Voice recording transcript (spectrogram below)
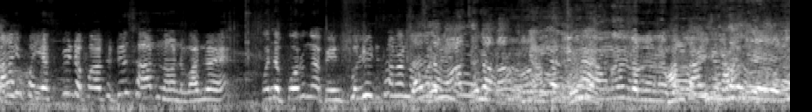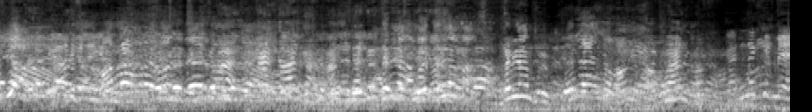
நான் இப்ப ட்ட பார்த்துட்டு சார் நான் வருவேன் கொஞ்சம் பொறுங்க அப்படின்னு சொல்லிட்டு தான். என்னைக்குமே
